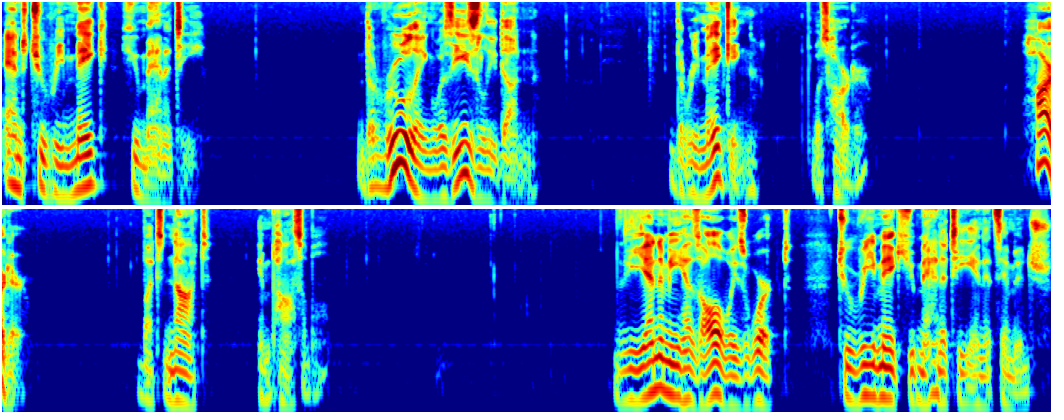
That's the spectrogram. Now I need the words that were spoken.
and to remake humanity. The ruling was easily done. The remaking was harder. Harder, but not impossible. The enemy has always worked to remake humanity in its image,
